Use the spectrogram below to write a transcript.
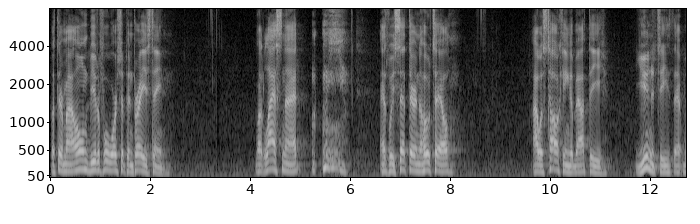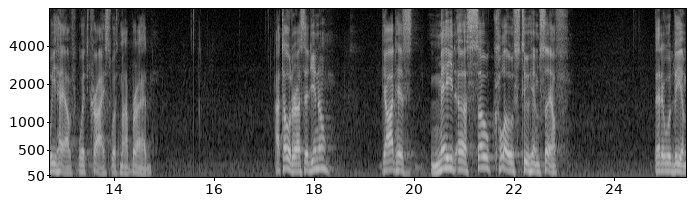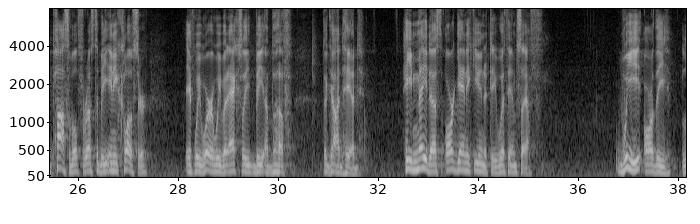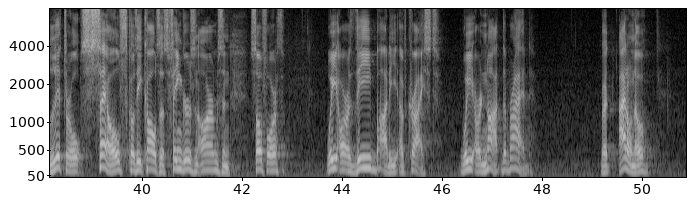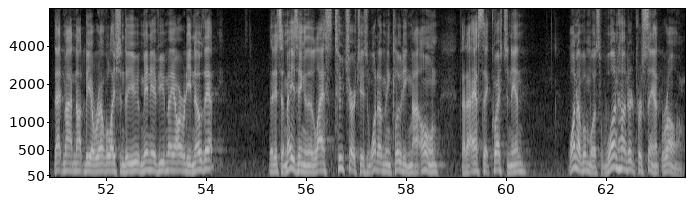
But they're my own beautiful worship and praise team. But last night, as we sat there in the hotel, I was talking about the unity that we have with Christ, with my bride. I told her, I said, you know, God has made us so close to Himself that it would be impossible for us to be any closer. If we were, we would actually be above the Godhead. He made us organic unity with Himself. We are the literal cells, because He calls us fingers and arms and so forth. We are the body of Christ. We are not the bride. But I don't know. That might not be a revelation to you. Many of you may already know that. But it's amazing in the last two churches, one of them including my own, that I asked that question in, one of them was 100% wrong.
